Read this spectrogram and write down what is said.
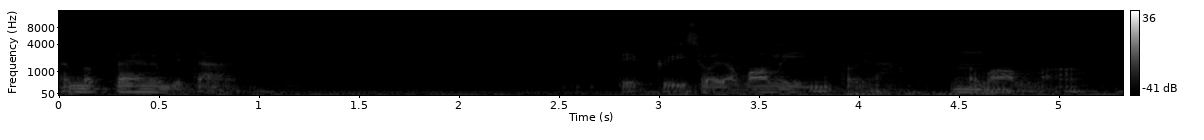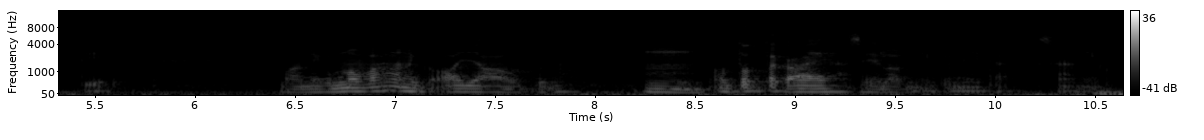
en ole tehnyt mitään tiedätkö, isoja valintoja mm. tavallaan. Vaan niin kuin, mä oon vähän niin kuin ajautunut. Mm. On totta kai ihan siellä on niin kuin niitä, että sä niin kuin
